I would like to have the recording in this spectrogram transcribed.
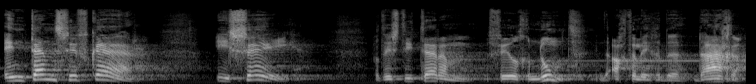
Intensive care. IC. Wat is die term? Veel genoemd in de achterliggende dagen.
